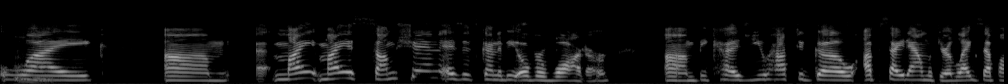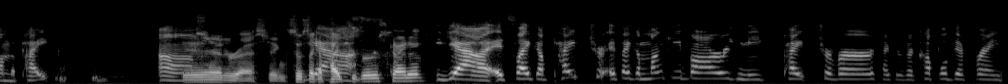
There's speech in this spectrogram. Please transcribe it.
like, um, my my assumption is it's going to be over water, um, because you have to go upside down with your legs up on the pipe. Um, interesting. So it's like a pipe traverse, kind of. yeah, it's like a pipe. Tra- it's like a monkey bars meets pipe traverse. Like there's a couple different,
